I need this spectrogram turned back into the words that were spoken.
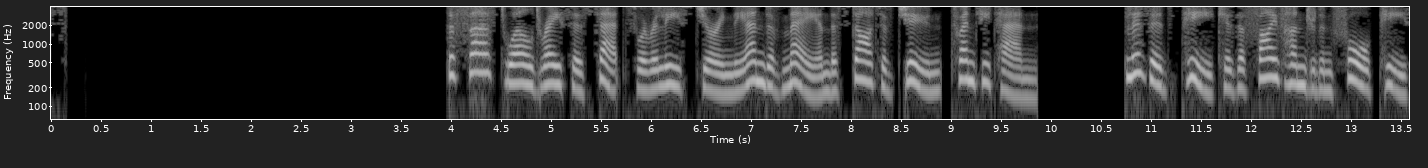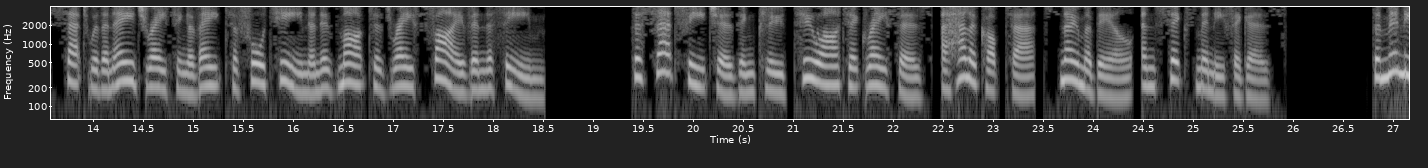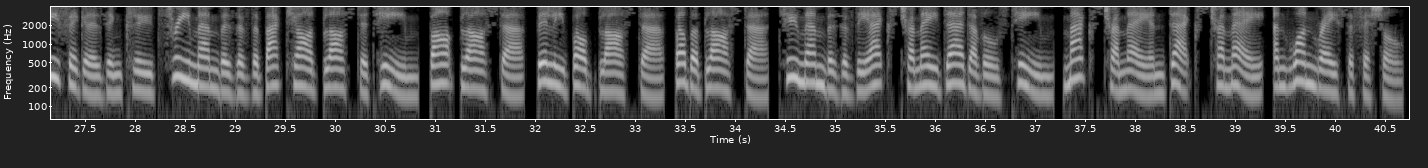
The first World Races sets were released during the end of May and the start of June 2010. Blizzard's Peak is a 504-piece set with an age rating of 8 to 14 and is marked as Race 5 in the theme. The set features include two Arctic racers, a helicopter, snowmobile, and six minifigures. The minifigures include three members of the Backyard Blaster team, Bart Blaster, Billy Bob Blaster, Bubba Blaster, two members of the X-Treme Daredevils team, Max Treme and Dex Treme, and one race official.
